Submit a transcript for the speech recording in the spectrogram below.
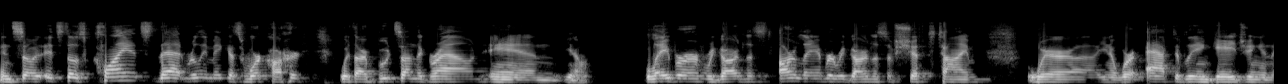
And so it's those clients that really make us work hard with our boots on the ground and, you know, labor regardless our labor regardless of shift time where uh, you know we're actively engaging and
